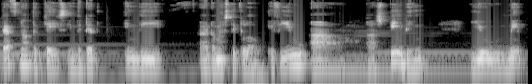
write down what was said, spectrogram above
That's not the case in the in the uh, domestic law. If you are uh, speeding, you need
